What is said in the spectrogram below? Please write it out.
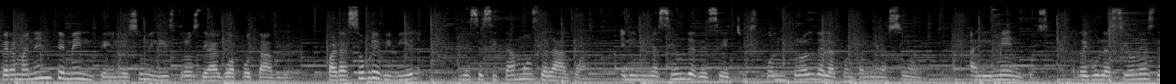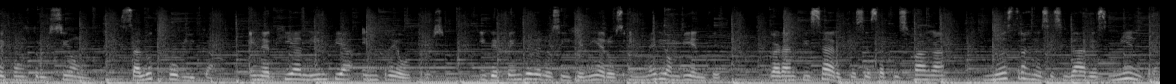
permanentemente en los suministros de agua potable. Para sobrevivir necesitamos del agua, eliminación de desechos, control de la contaminación, alimentos, regulaciones de construcción, salud pública, energía limpia, entre otros. Y depende de los ingenieros en medio ambiente garantizar que se satisfagan nuestras necesidades mientras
